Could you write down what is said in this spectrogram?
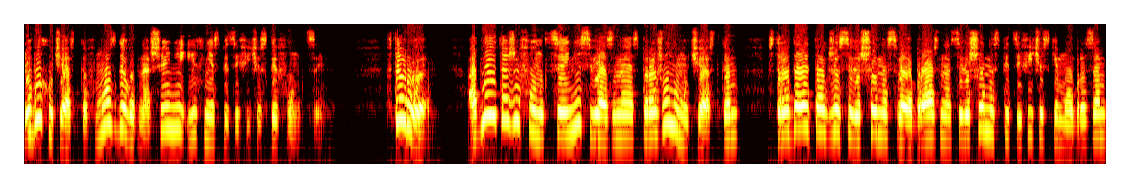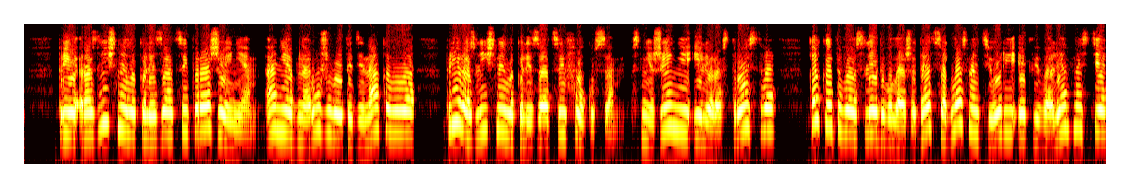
любых участков мозга в отношении их неспецифической функции. Второе. Одна и та же функция, не связанная с пораженным участком, страдает также совершенно своеобразно, совершенно специфическим образом при различной локализации поражения, а не обнаруживает одинакового при различной локализации фокуса, снижения или расстройства, как этого следовало ожидать согласно теории эквивалентности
